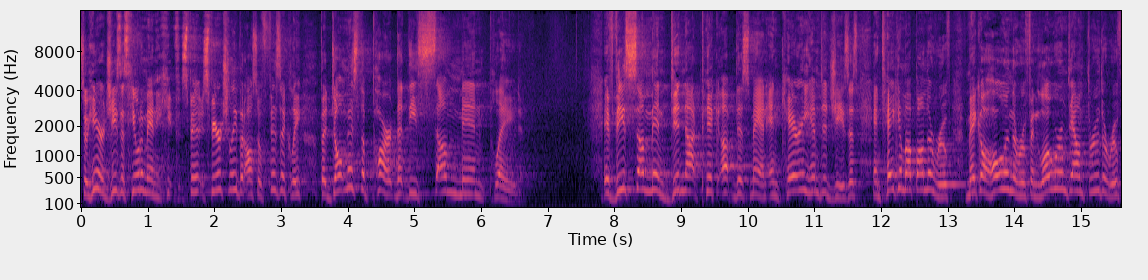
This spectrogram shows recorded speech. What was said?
So here, Jesus healed a man spiritually, but also physically. But don't miss the part that these some men played. If these some men did not pick up this man and carry him to Jesus and take him up on the roof, make a hole in the roof, and lower him down through the roof,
